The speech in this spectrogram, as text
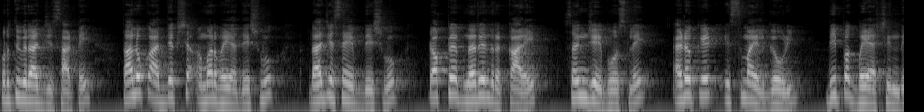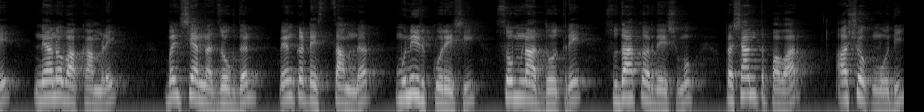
पृथ्वीराजजी साठे तालुका अध्यक्ष अमरभैया देशमुख राजेसाहेब देशमुख डॉक्टर नरेंद्र काळे संजय भोसले ॲडव्होकेट इस्माईल गवळी दीपक भैया शिंदे ज्ञानोबा कांबळे बंशियांना जोगदन व्यंकटेश चामनर मुनीर कुरेशी सोमनाथ धोत्रे सुधाकर देशमुख प्रशांत पवार अशोक मोदी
